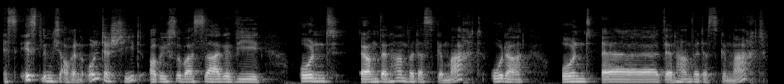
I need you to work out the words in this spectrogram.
Es ist nämlich auch ein Unterschied, ob ich sowas sage wie und ähm, dann haben wir das gemacht oder und äh, dann haben wir das gemacht.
